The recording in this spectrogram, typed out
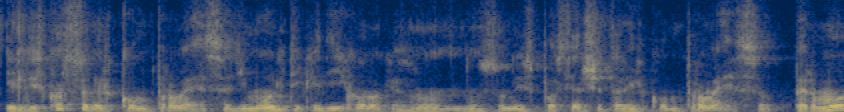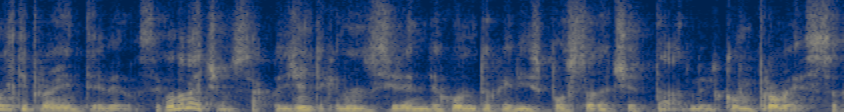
il discorso del compromesso, di molti che dicono che sono- non sono disposti ad accettare il compromesso, per molti probabilmente è vero. Secondo me c'è un sacco di gente che non si rende conto che è disposto ad accettarlo, il compromesso.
